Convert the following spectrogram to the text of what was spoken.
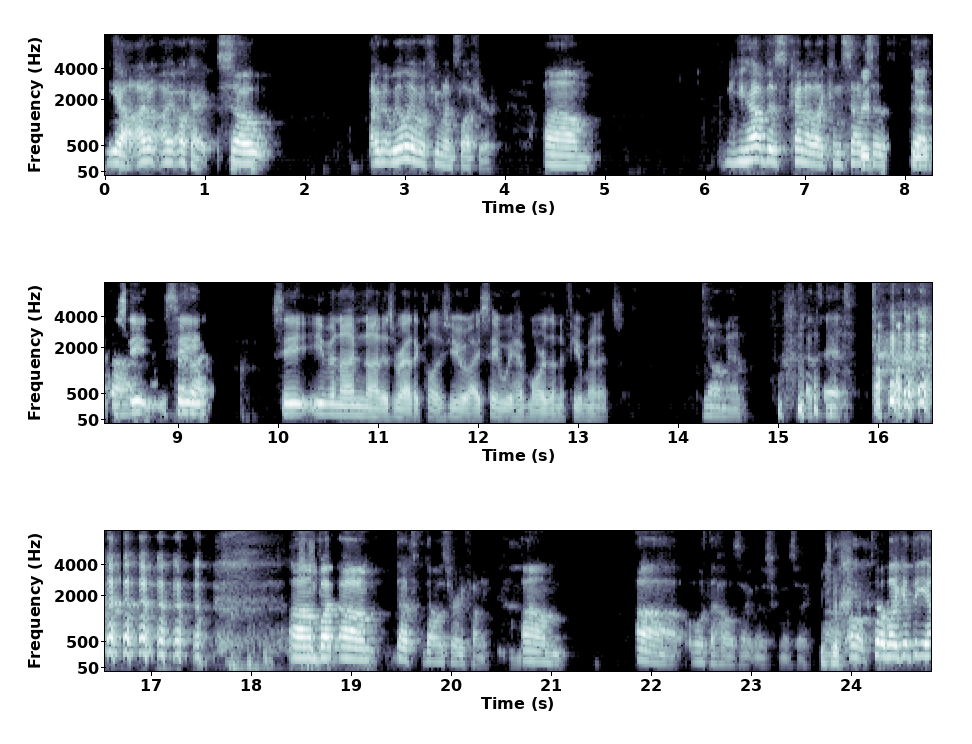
yeah, I don't. I okay. So I know we only have a few minutes left here. Um, you have this kind of like consensus that uh, see see see even I'm not as radical as you. I say we have more than a few minutes. No, man, that's it. um, but um, that's that was very funny. Um, uh, what the hell is I just going to say? Uh, oh, so like at the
